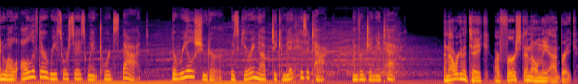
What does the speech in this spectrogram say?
And while all of their resources went towards that, the real shooter was gearing up to commit his attack on Virginia Tech. And now we're going to take our first and only ad break.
